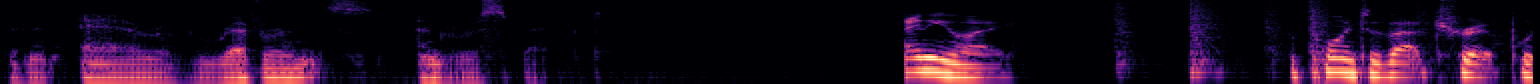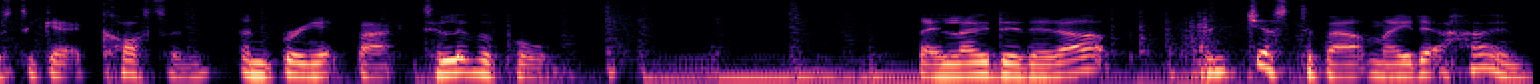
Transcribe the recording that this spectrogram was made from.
with an air of reverence and respect. Anyway, the point of that trip was to get cotton and bring it back to Liverpool. They loaded it up and just about made it home,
